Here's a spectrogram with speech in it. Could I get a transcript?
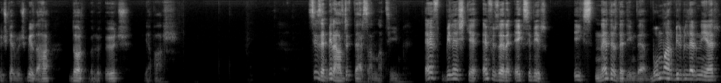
3 kere 3 bir daha 4 bölü 3 yapar. Size birazcık ders anlatayım f bileşke f üzeri eksi 1 x nedir dediğimde bunlar birbirlerini yer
